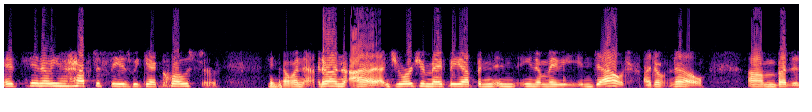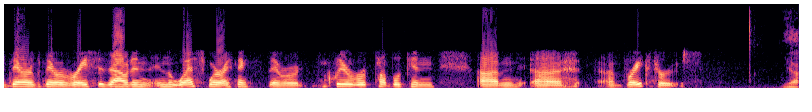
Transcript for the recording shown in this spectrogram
it's you know you have to see as we get closer, you know. And I don't. Uh, Georgia may be up in, in you know maybe in doubt. I don't know. Um, but there there are races out in in the West where I think there were clear Republican um, uh, uh, breakthroughs. Yeah,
